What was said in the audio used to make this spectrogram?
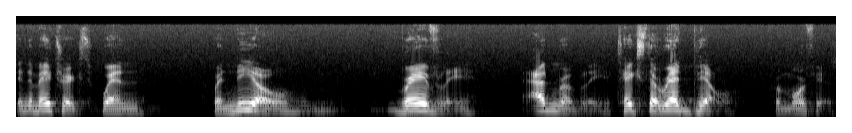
in The Matrix, when, when Neo bravely, admirably takes the red pill from Morpheus,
